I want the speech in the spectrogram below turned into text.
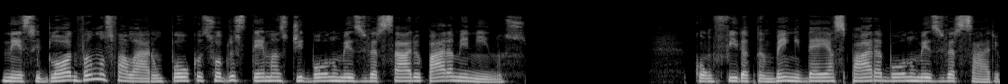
Nesse blog vamos falar um pouco sobre os temas de bolo mêsversário para meninos. Confira também ideias para bolo mêsversário.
